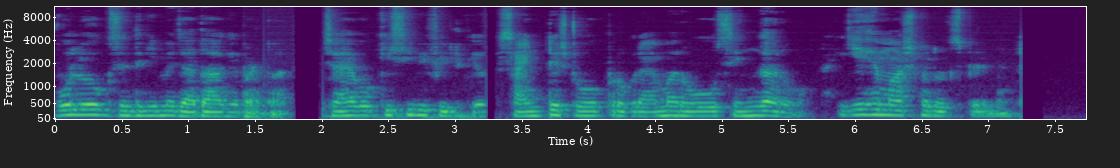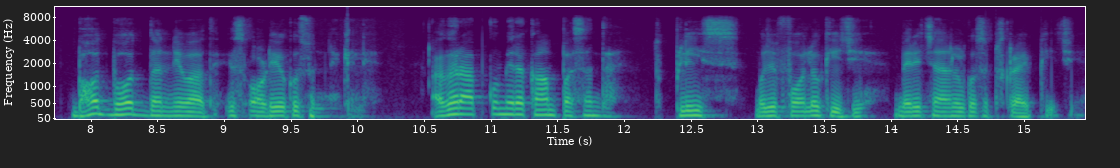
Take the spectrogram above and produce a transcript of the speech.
वो लोग ज़िंदगी में ज़्यादा आगे बढ़ पाते चाहे वो किसी भी फ़ील्ड के हो, साइंटिस्ट हो, प्रोग्रामर हो, सिंगर हो, ये है मार्शमेलो एक्सपेरिमेंट बहुत बहुत धन्यवाद इस ऑडियो को सुनने के लिए। अगर आपको मेरा काम पसंद है तो प्लीज़ मुझे फॉलो कीजिए, मेरे चैनल को सब्सक्राइब कीजिए।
